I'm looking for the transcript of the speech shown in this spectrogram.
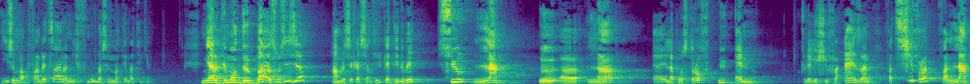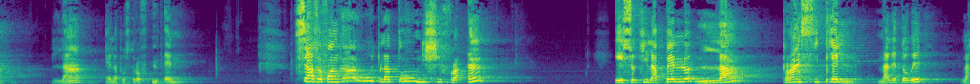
izy ny mampifandray tsara ny finoana sy ny matematika Ny argument de base ozy izy amin'ny resaka scientifique dia ny hoe sur l'un, e l'un l apostrophe un, ohatran'ny hoe le chiffre un zany fa tsy chiffre fa l'un, l'un l apostrophe un. Tsy azo afangaro hoy Platon ny chiffre un et ce qu'il appelle l'un principiel na le atao hoe la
